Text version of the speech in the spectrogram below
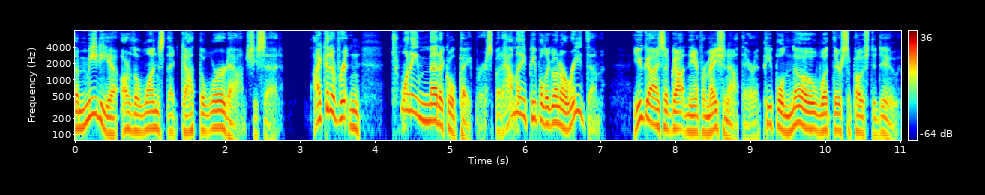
The media are the ones that got the word out, she said. I could have written 20 medical papers, but how many people are going to read them? You guys have gotten the information out there, and people know what they're supposed to do.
